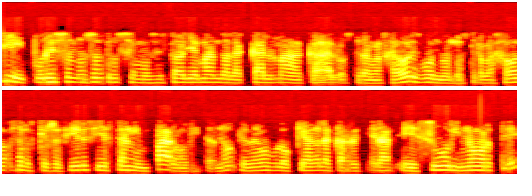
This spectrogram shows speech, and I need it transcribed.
Sí, por eso nosotros hemos estado llamando a la calma acá a los trabajadores. Bueno, los trabajadores a los que refieres sí están en paro ahorita, ¿no? Tenemos bloqueada la carretera eh, sur y norte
